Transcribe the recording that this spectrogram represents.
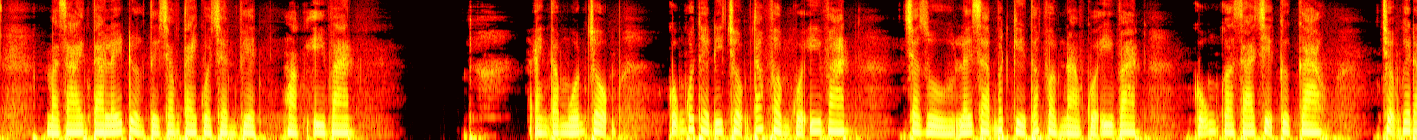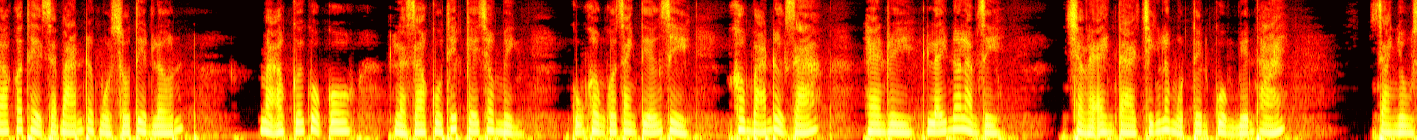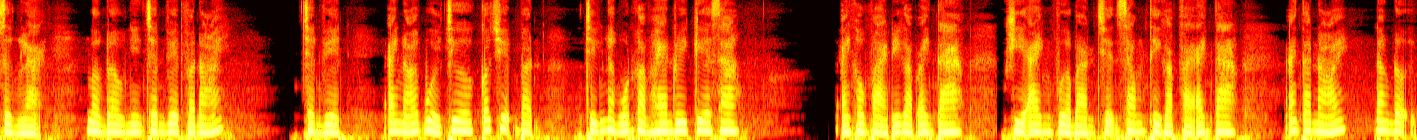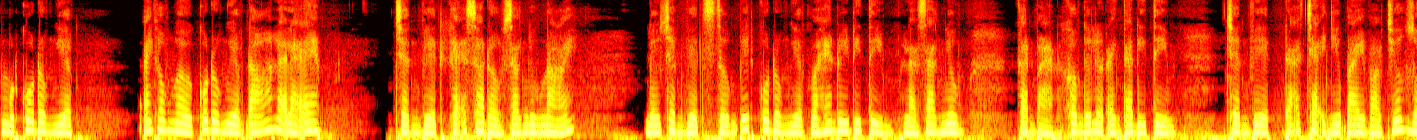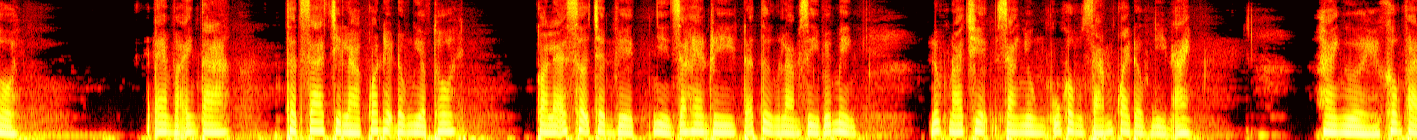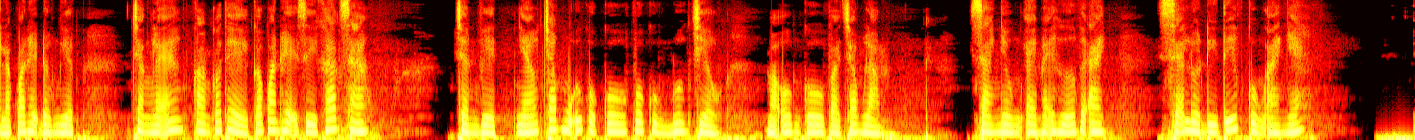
Mà do anh ta lấy được từ trong tay của Trần Việt Hoặc Ivan. Anh ta muốn trộm Cũng có thể đi trộm tác phẩm của Ivan. Cho dù lấy ra bất kỳ tác phẩm nào của Ivan, Cũng có giá trị cực cao trộm cái đó có thể sẽ bán được một số tiền lớn. Mà áo cưới của cô là do cô thiết kế cho mình, cũng không có danh tiếng gì, không bán được giá. Henry lấy nó làm gì? Chẳng lẽ anh ta chính là một tên cuồng biến thái? Giang Nhung dừng lại, ngẩng đầu nhìn Trần Việt và nói, Trần Việt, anh nói buổi trưa có chuyện bận, chính là muốn gặp Henry kia sao? Anh không phải đi gặp anh ta. Khi anh vừa bàn chuyện xong thì gặp phải anh ta. Anh ta nói đang đợi một cô đồng nghiệp anh không ngờ cô đồng nghiệp đó lại là em. Trần Việt khẽ xoa đầu Giang Nhung nói. Nếu Trần Việt sớm biết cô đồng nghiệp mà Henry đi tìm là Giang Nhung, Căn bản không đến lượt anh ta đi tìm. Trần Việt đã chạy như bay vào trước rồi. Em và anh ta, Thật ra chỉ là quan hệ đồng nghiệp thôi. Có lẽ sợ Trần Việt nhìn ra Henry đã từng làm gì với mình. Lúc nói chuyện, Giang Nhung cũng không dám quay đầu nhìn anh. Hai người không phải là quan hệ đồng nghiệp Chẳng lẽ còn có thể có quan hệ gì khác sao? Trần Việt nhéo chóc mũi của cô vô cùng nuông chiều, Mà ôm cô vào trong lòng. Giang Nhung, em hãy hứa với anh, Sẽ luôn đi tiếp cùng anh nhé.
